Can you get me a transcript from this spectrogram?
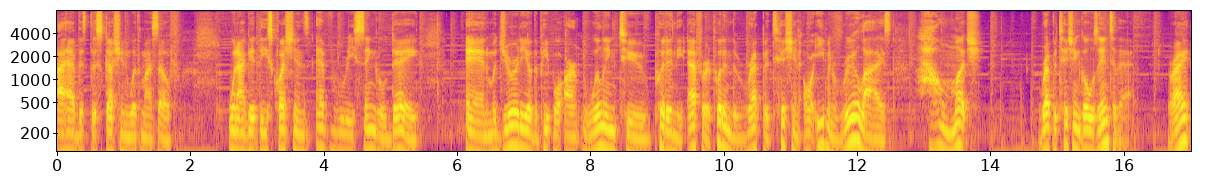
I have this discussion with myself when I get these questions every single day and majority of the people aren't willing to put in the effort, put in the repetition or even realize how much repetition goes into that right?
